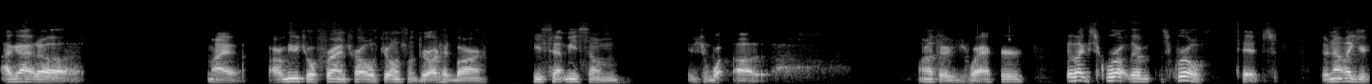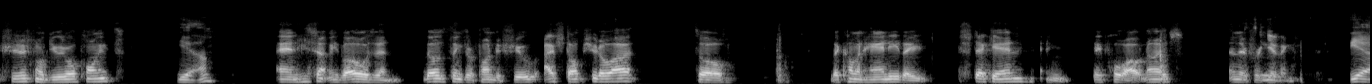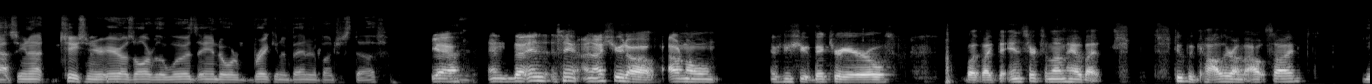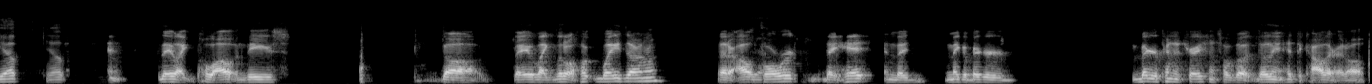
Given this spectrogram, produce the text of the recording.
I got uh, my our mutual friend Charles Jones from the Broadhead Barn. He sent me some, uh, I don't know if they're whacker. They're like squirrel. They're squirrel tips. They're not like your traditional judo points. yeah, And he sent me those, and those things are fun to shoot. I stump shoot a lot, so they come in handy. They stick in and they pull out nice, and they're forgiving. Yeah. So you're not chasing your arrows all over the woods and or breaking and bending a bunch of stuff. Yeah, and the and I shoot uh I don't know if you shoot victory arrows, but like the inserts on them have that stupid collar on the outside. Yep. Yep. And they like pull out, and these the they have like little hook blades on them that are out Yeah. forward. They hit and they make a bigger bigger penetration, so don't even hit the collar at all.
